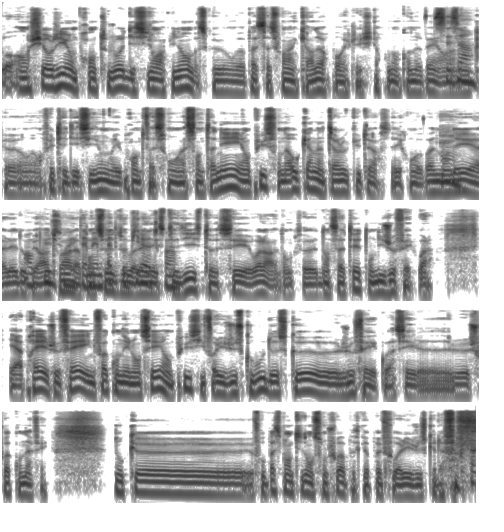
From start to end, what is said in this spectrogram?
En chirurgie, on prend toujours les décisions rapidement parce qu'on va pas s'asseoir un quart d'heure pour réfléchir pendant qu'on opère. Hein. ça. Donc, euh, en fait, les décisions, on les prend de façon instantanée. Et en plus, on n'a aucun interlocuteur. C'est-à-dire qu'on va pas demander à l'aide plus, opératoire, ouais, à la penseuse ou à l'anesthésiste. C'est voilà. Donc, euh, dans sa tête, on dit je fais. Voilà. Et après, je fais. Et une fois qu'on est lancé, en plus, il faut aller jusqu'au bout de ce que je fais. Quoi. C'est le, le choix qu'on a fait. Donc, euh, faut pas se planter dans son choix parce qu'après, il faut aller jusqu'à la fin.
